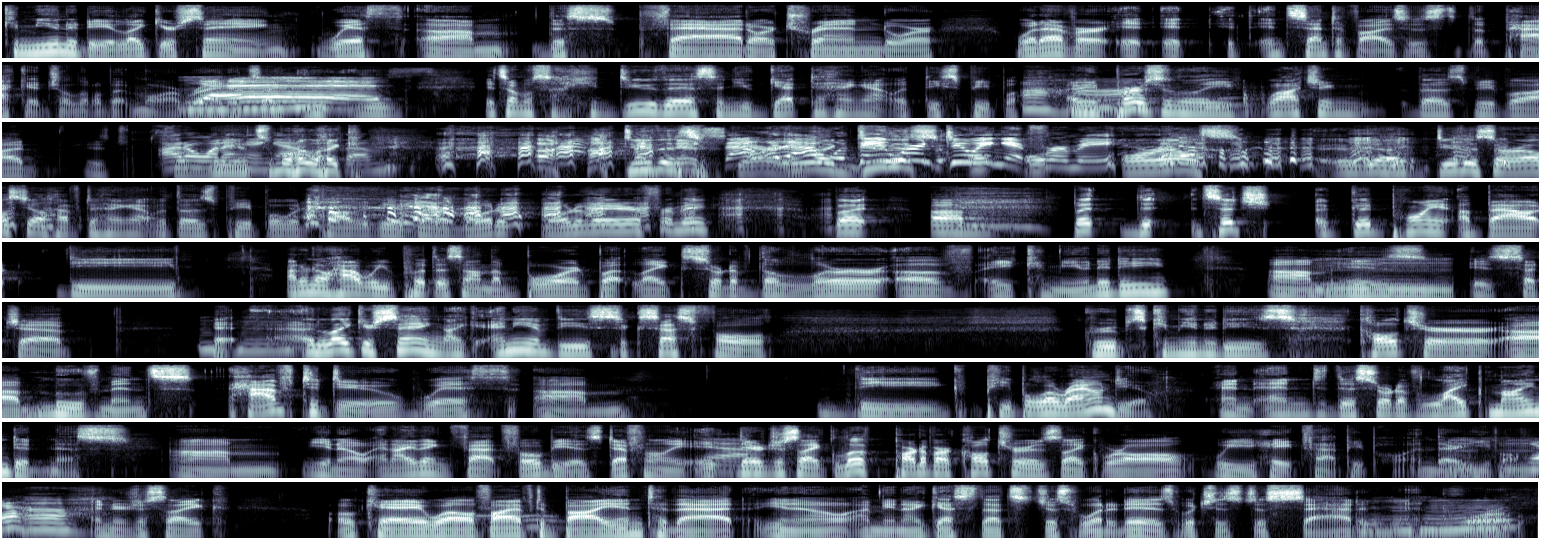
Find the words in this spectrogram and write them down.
community, like you're saying, with um, this fad or trend or whatever, it, it it incentivizes the package a little bit more, right? It's like you, you Yes. It's almost like you do this and you get to hang out with these people. I mean, Uh-huh. personally, watching those people, I it's, I don't want to hang it's more out like with them. do this. That- that- Like, they do weren't this doing it for me. or else like do this or else you'll have to hang out with those people would probably be a better motiv- motivator for me but um but the, it's such a good point about the i don't know how we put this on the board but like sort of the lure of a community um is Mm. is such a Mhm. and like you're saying like any of these successful groups communities culture uh movements have to do with um the people around you and and this sort of like-mindedness. Um you know and i think fat phobia is definitely it- they're just like look part of our culture is like we're all we hate fat people and they're evil. Yeah. Ugh. and you're just like okay well if i have to buy into that you know i mean i guess that's just what it is which is just sad and, and horrible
